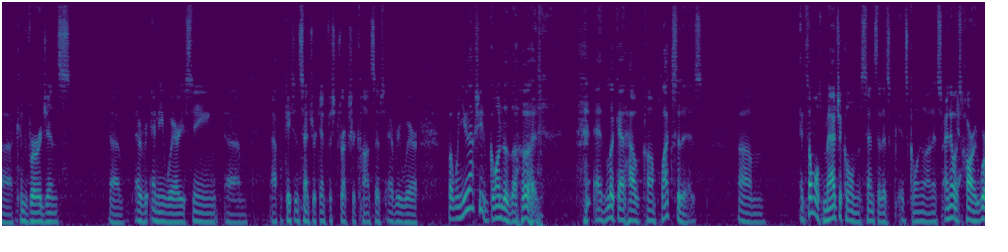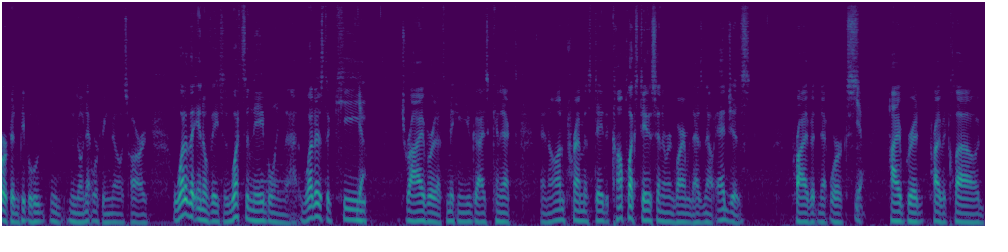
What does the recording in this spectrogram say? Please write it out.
uh, convergence uh, every, anywhere. You're seeing um, application-centric infrastructure concepts everywhere. But when you actually go under the hood and look at how complex it is, um, it's almost magical in the sense that it's, it's going on. It's, I know it's hard work and people who, who, who, know networking know it's hard. What are the innovations? What's enabling that? What is the key yeah. driver that's making you guys connect an on-premise data, complex data center environment that has now edges, private networks, yeah. hybrid, private cloud,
